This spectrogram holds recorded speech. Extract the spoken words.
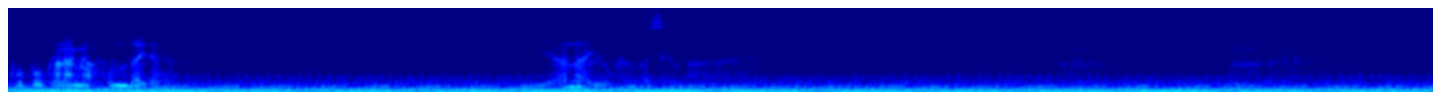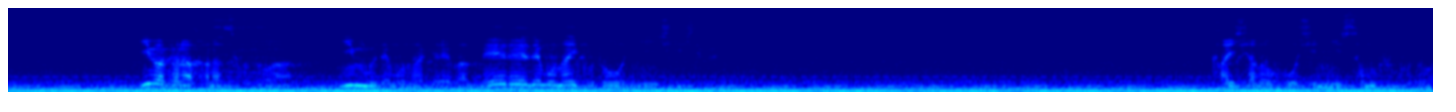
ここからが本題だが嫌な予感がするな今から話すことは任務でもなければ命令でもないことを認識してくれ会社の方針に背くことは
